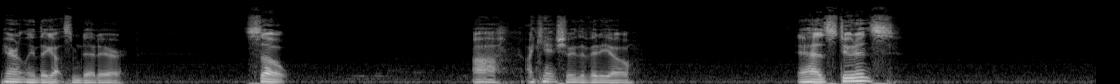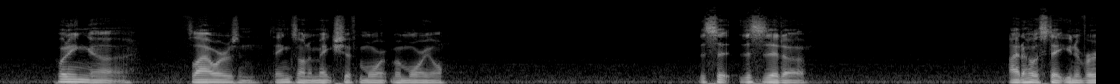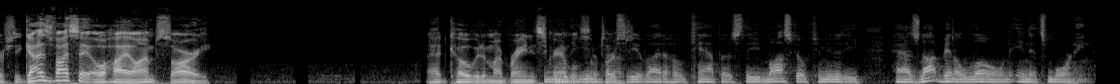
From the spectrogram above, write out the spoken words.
Apparently, they got some dead air. So, ah, I can't show you the video. It has students putting uh, flowers and things on a makeshift mor- memorial. This is this is at uh, Idaho State University, guys. If I say Ohio, I'm sorry. I had COVID in my brain; it scrambled the sometimes. University of Idaho campus, the Moscow community has not been alone in its mourning.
